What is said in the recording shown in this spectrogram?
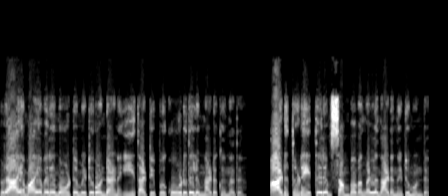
പ്രായമായവരെ നോട്ടമിട്ടുകൊണ്ടാണ് ഈ തട്ടിപ്പ് കൂടുതലും നടക്കുന്നത്. അടുത്തിടെ ഇത്തരം സംഭവങ്ങൾ നടന്നിട്ടുമുണ്ട്.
